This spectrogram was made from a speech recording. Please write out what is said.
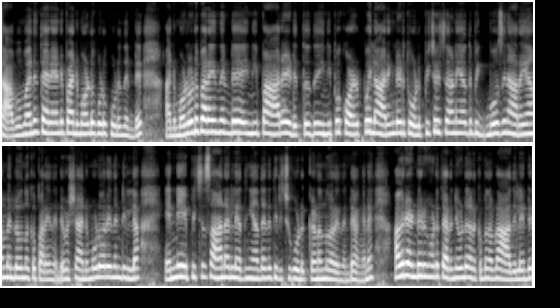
സാബുമാനും തരാനിപ്പോൾ അനുമോളുടെ കൂടെ കൂടുന്നുണ്ട്. അനുമോളോട് പറയുന്നുണ്ട് ഇനിയിപ്പോൾ ആരാ എടുത്തത്? ഇനിയിപ്പോൾ കുഴപ്പമില്ല. ആരെങ്കിലും എടുത്ത് ഒളിപ്പിച്ച് വെച്ചതാണെങ്കിൽ അത് ബിഗ് ബോസിന് അറിയാമല്ലോ എന്നൊക്കെ പറയുന്നുണ്ട്. പക്ഷേ അനുമോൾ പറയുന്നുണ്ടില്ല എന്നെ ഏൽപ്പിച്ച സാധനമല്ലേ അത് ഞാൻ തന്നെ തിരിച്ചു കൊടുക്കണം എന്ന് പറയുന്നുണ്ട്. അങ്ങനെ അവർ രണ്ടുപേരും കൂടെ തെരഞ്ഞുകൊണ്ട് നടക്കുമ്പോൾ നമ്മൾ ആദിലേന്റെ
